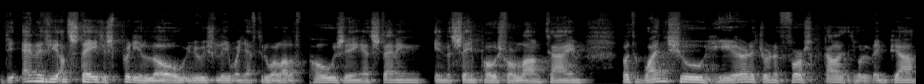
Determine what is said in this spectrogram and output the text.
the energy on stage is pretty low usually when you have to do a lot of posing and standing in the same pose for a long time. But once you hear that you're in the first color at Olympia,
